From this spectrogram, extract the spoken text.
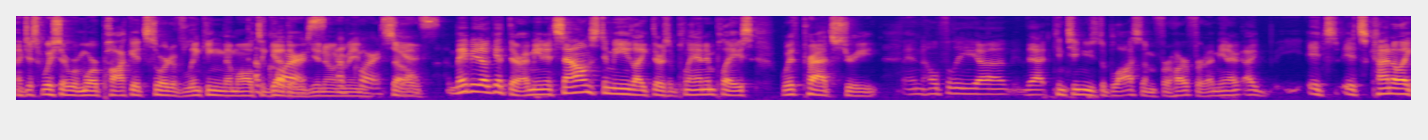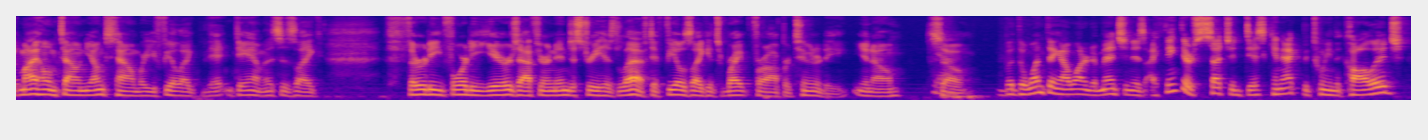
I just wish there were more pockets sort of linking them all together. course, you know what of I mean? course, so yes. maybe they'll get there. I mean, it sounds to me like there's a plan in place with Pratt Street, and hopefully uh, that continues to blossom for Hartford. I mean, I, I it's it's kind of like my hometown, Youngstown, where you feel like, damn, this is like 30, 40 years after an industry has left. It feels like it's ripe for opportunity, you know? So, but the one thing I wanted to mention is I think there's such a disconnect between the college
